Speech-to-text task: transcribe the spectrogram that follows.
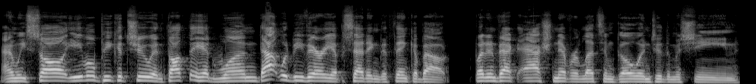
and we saw evil Pikachu and thought they had won, that would be very upsetting to think about. But in fact, Ash never lets him go into the machine,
